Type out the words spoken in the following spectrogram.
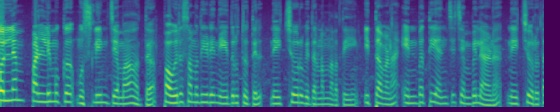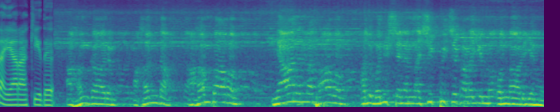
കൊല്ലം പള്ളിമുക്ക് മുസ്ലിം ജമാഅത്ത് പൗരസമിതിയുടെ നേതൃത്വത്തിൽ നെയ്ച്ചോറ് വിതരണം നടത്തി. ഇത്തവണ എൺപത്തിയഞ്ച് ചെമ്പിലാണ് നെയ്ച്ചോറ് തയ്യാറാക്കിയത്. അഹങ്കാരം അഹന്ത അഹംഭാവം ഞാൻ എന്ന ഭാവം അത് മനുഷ്യനെ നശിപ്പിച്ചു കളയുന്ന ഒന്നാണ് എന്ന്.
